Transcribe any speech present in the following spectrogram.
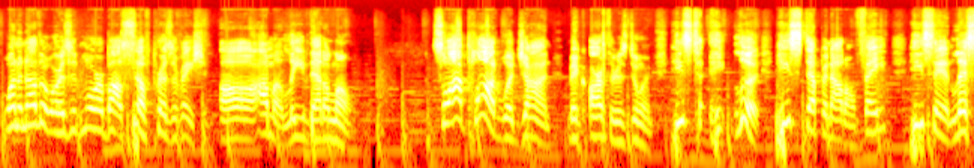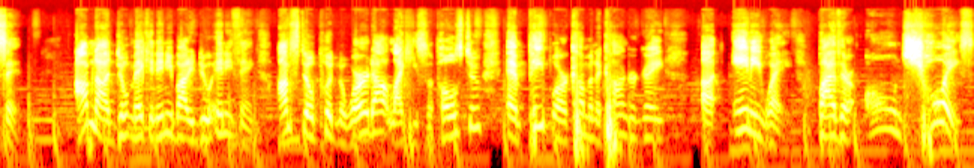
one another, or is it more about self-preservation? Oh, I'm gonna leave that alone. So I applaud what John MacArthur is doing. He's t- he, look, he's stepping out on faith. He's saying, "Listen, I'm not do, making anybody do anything. I'm still putting the word out like he's supposed to, and people are coming to congregate uh, anyway by their own choice.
